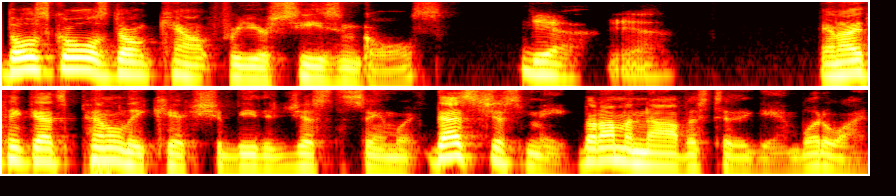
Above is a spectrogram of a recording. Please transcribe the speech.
those goals don't count for your season goals. Yeah, yeah. And I think that's penalty kicks should be the, just the same way. That's just me, but I'm a novice to the game. What do I know?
